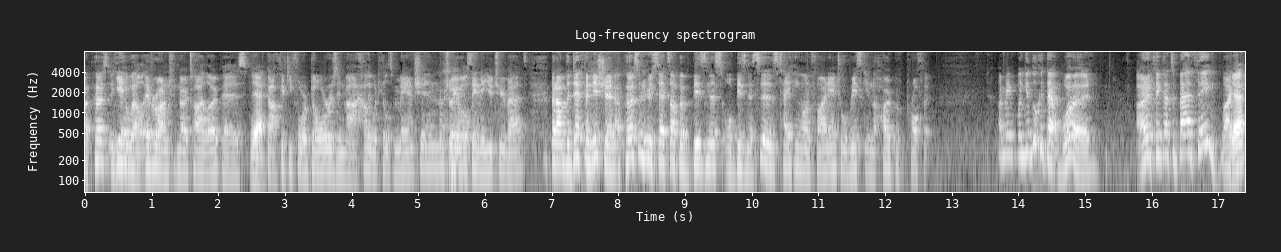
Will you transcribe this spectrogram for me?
up a person. Yeah, well, everyone should know Tai Lopez. Yeah. got fifty four doors in my Hollywood Hills mansion. I'm sure you've all seen the YouTube ads. But um, the definition: a person who sets up a business or businesses taking on financial risk in the hope of profit. I mean, when you look at that word, I don't think that's a bad thing. Like, Yeah.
